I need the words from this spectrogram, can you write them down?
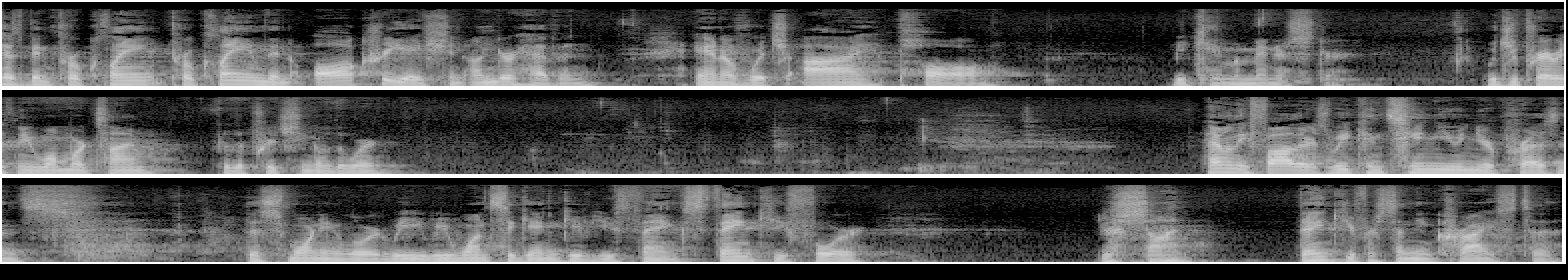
has been proclaimed, proclaimed in all creation under heaven, and of which I, Paul, became a minister. Would you pray with me one more time for the preaching of the word? Heavenly Father, as we continue in your presence this morning, Lord, we, we once again give you thanks. Thank you for your Son. Thank you for sending Christ to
